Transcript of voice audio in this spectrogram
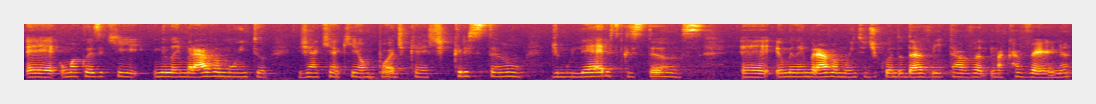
é uma coisa que me lembrava muito já que aqui é um podcast cristão, de mulheres cristãs, é, eu me lembrava muito de quando Davi estava na caverna.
